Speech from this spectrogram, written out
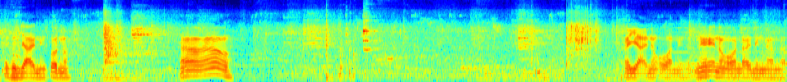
ให้คุณยายหนึ่งต้นเนาะ อ้าวอายายน้องออนนี่ครับแน่น้องออนได้หนึ่งงานละ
